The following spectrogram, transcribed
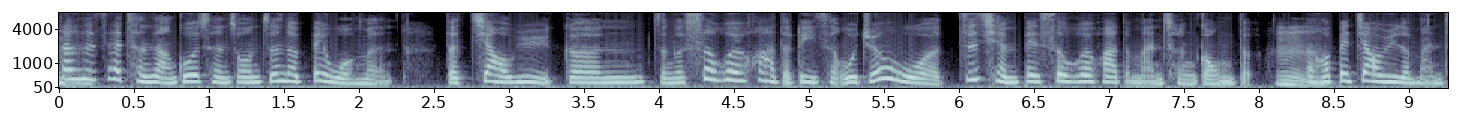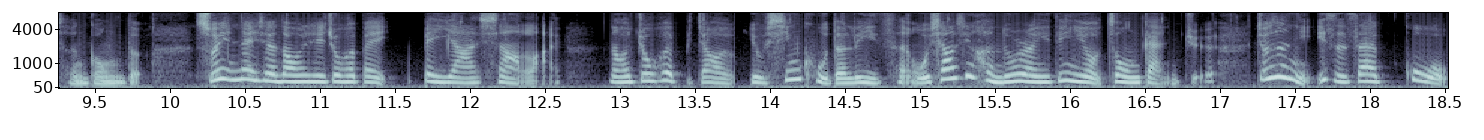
但是在成长过程中，真的被我们的教育跟整个社会化的历程，我觉得我之前被社会化的蛮成功的，嗯，然后被教育的蛮成功的，所以那些东西就会被被压下来。然后就会比较有辛苦的历程，我相信很多人一定也有这种感觉，就是你一直在过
